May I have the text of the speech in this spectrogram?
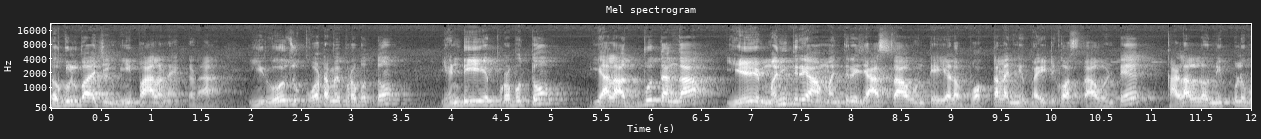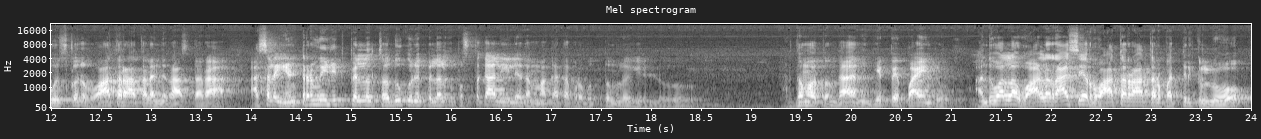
దగులుబాజీ మీ పాలన ఎక్కడ? ఈరోజు కూటమి ప్రభుత్వం ఎన్డీఏ ప్రభుత్వం ఇలా అద్భుతంగా ఏ మంత్రి ఆ మంత్రి చేస్తూ ఉంటే ఇలా బొక్కలన్నీ బయటకు వస్తూ ఉంటే కళ్ళల్లో నిప్పులు పోసుకొని రోతరాతలన్నీ రాస్తారా? అసలు ఇంటర్మీడియట్ పిల్లలు చదువుకునే పిల్లలకు పుస్తకాలు ఇవ్వలేదమ్మా గత ప్రభుత్వంలో వీళ్ళు. అర్థమవుతుందా? నేను చెప్పే పాయింట్. అందువల్ల వాళ్ళు రాసే రోత రాతల పత్రికల్లో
